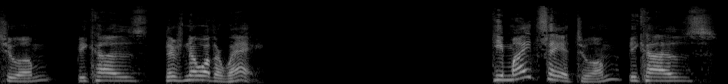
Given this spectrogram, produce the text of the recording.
to him because there's no other way. He might say it to him because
